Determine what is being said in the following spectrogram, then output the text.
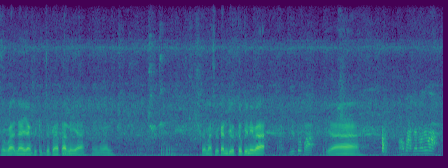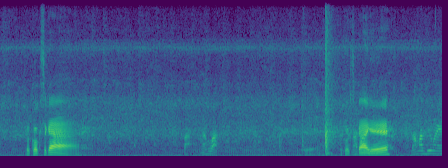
Bapaknya yang bikin jembatan nih ya teman-teman saya masukkan YouTube ini pak YouTube pak. ya Oh pak channelnya pak. begok seka Tak, nganu pak. begok seka nggih Raman di meh.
